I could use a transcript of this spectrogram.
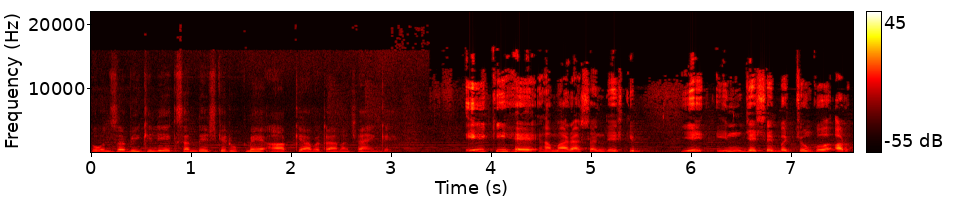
तो उन सभी के लिए एक संदेश के रूप में आप क्या बताना चाहेंगे? एक ही है हमारा संदेश कि ये इन जैसे बच्चों को और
